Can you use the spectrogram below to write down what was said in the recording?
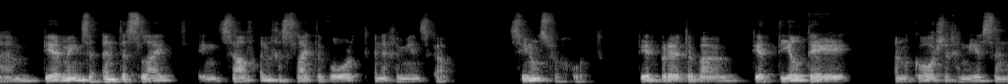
Ehm um, deur mense in te sluit en self ingesluit te word in 'n gemeenskap sien ons vir God. Deur brood te bou, deur deel te hê aan mekaar se genesing,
